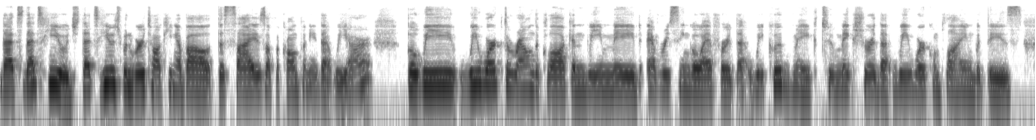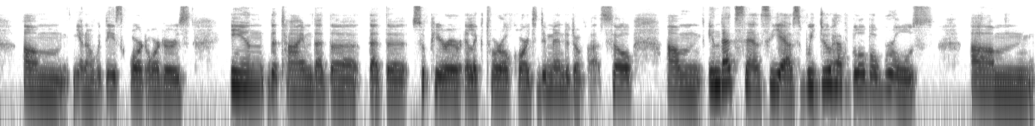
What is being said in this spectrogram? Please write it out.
that's that's huge. That's huge when we're talking about the size of a company that we are. But we we worked around the clock and we made every single effort that we could make to make sure that we were complying with these um you know with these court orders in the time that the that the superior electoral court demanded of us. So um in that sense yes we do have global rules um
